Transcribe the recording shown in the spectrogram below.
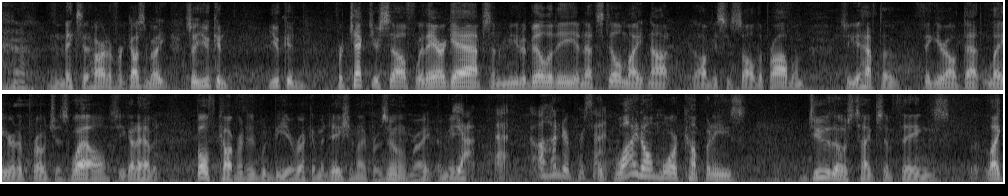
it makes it harder for customers. So you can, you could protect yourself with air gaps and immutability and that still might not obviously solve the problem. So you have to figure out that layered approach as well. So you got to have it both covered. It would be your recommendation, I presume, right? I mean, yeah, uh, a hundred percent. Why don't more companies do those types of things, like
